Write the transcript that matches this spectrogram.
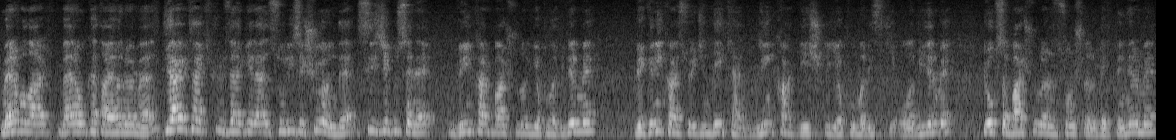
Merhabalar, ben Avukat Ayhan Ömen. Diğer bir takipçimizden gelen soru ise şu yönde. Sizce bu sene Green Card başvuruları yapılabilir mi? Ve Green Card sürecindeyken Green Card değişikliği yapılma riski olabilir mi? Yoksa başvuruların sonuçları beklenir mi?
